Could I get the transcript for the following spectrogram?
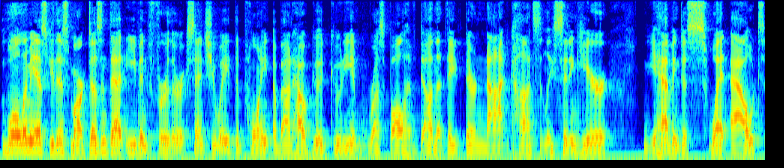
Well, let me ask you this, Mark. Doesn't that even further accentuate the point about how good Goody and Russ Ball have done that they they're not constantly sitting here having to sweat out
